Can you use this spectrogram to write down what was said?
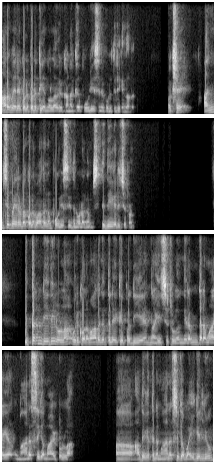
ആറ് പേരെ കൊലപ്പെടുത്തി എന്നുള്ള ഒരു കണക്ക് പോലീസിന് കൊടുത്തിരിക്കുന്നത്. പക്ഷേ അഞ്ചു പേരുടെ കൊലപാതകം പോലീസ് ഇതിനോടകം സ്ഥിരീകരിച്ചിട്ടുണ്ട്. ഇത്തരം രീതിയിലുള്ള ഒരു കൊലപാതകത്തിലേക്ക് പ്രതിയെ നയിച്ചിട്ടുള്ള നിരന്തരമായ മാനസികമായിട്ടുള്ള അദ്ദേഹത്തിന്റെ മാനസിക വൈകല്യവും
